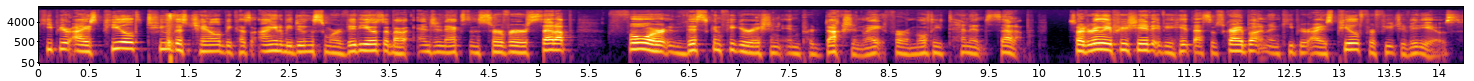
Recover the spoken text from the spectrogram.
Keep your eyes peeled to this channel because I'm going to be doing some more videos about Nginx and server setup for this configuration in production, right? For a multi-tenant setup. So I'd really appreciate it if you hit that subscribe button and keep your eyes peeled for future videos.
